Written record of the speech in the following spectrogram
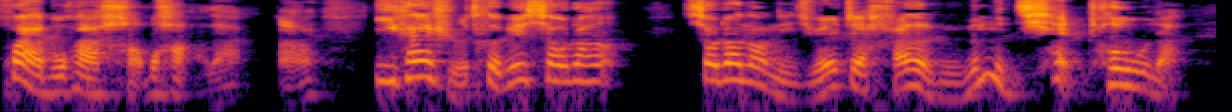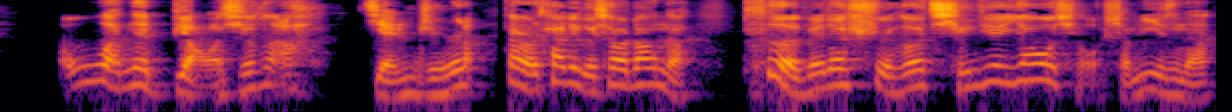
坏不坏，好不好的啊？一开始特别嚣张，嚣张到你觉得这孩子怎么那么欠抽呢？哇，那表情啊，简直了！但是他这个嚣张呢，特别的适合情节要求，什么意思呢？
